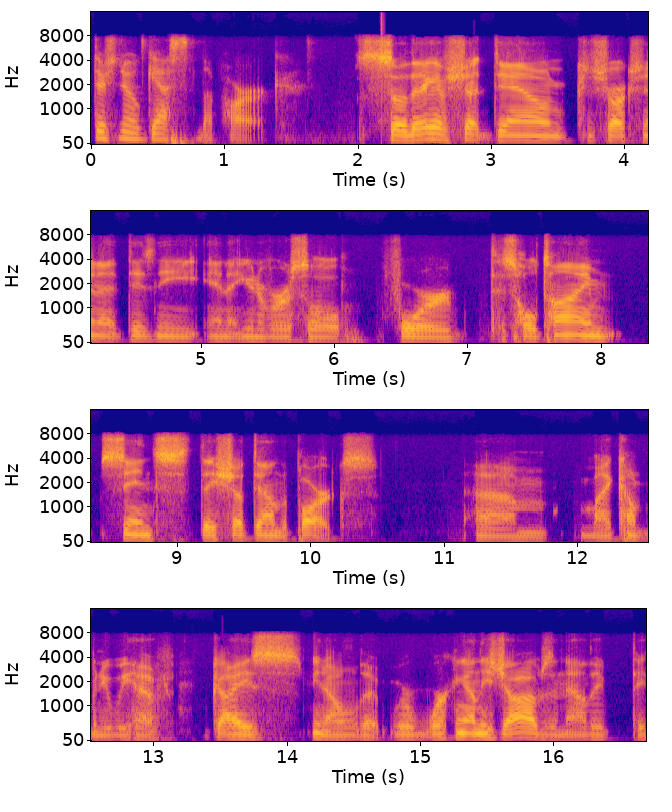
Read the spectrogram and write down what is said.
there's no guests in the park? So they have shut down construction at Disney and at Universal for this whole time since they shut down the parks. Um, my company, we have guys, you know, that were working on these jobs, and now they they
